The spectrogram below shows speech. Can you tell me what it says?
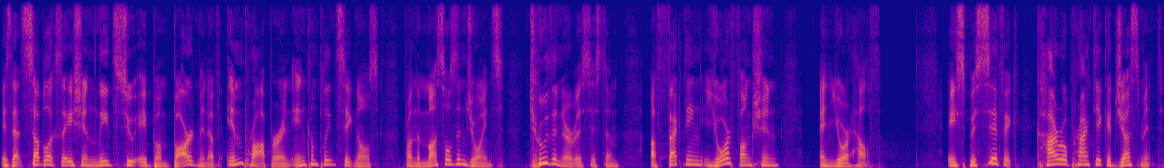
is that subluxation leads to a bombardment of improper and incomplete signals from the muscles and joints to the nervous system, affecting your function and your health. A specific chiropractic adjustment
